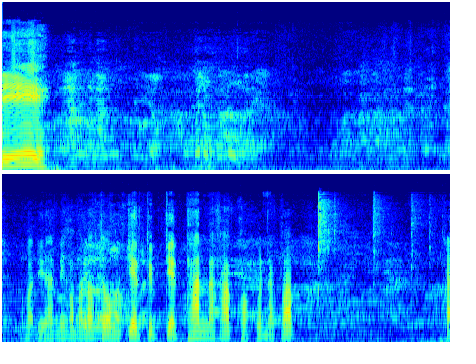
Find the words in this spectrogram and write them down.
ดีสวัสดีท่านที่เข้ามารับชม 77 ท่านนะครับ ขอบคุณนะครับ ใคร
